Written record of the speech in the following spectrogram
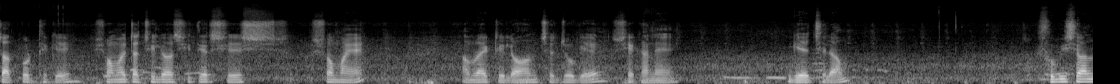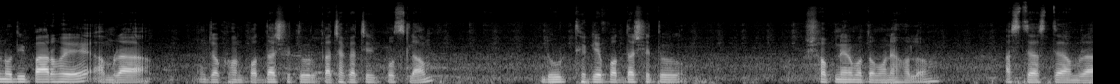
চাঁদপুর থেকে। সময়টা ছিল শীতের শেষ সময়ে। আমরা একটি লঞ্চ যোগে সেখানে গিয়েছিলাম। সুবিশাল নদী পার হয়ে আমরা যখন পদ্মা সেতুর কাছাকাছি পৌঁছলাম, দূর থেকে পদ্মা সেতু স্বপ্নের মতো মনে হলো। আস্তে আস্তে আমরা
